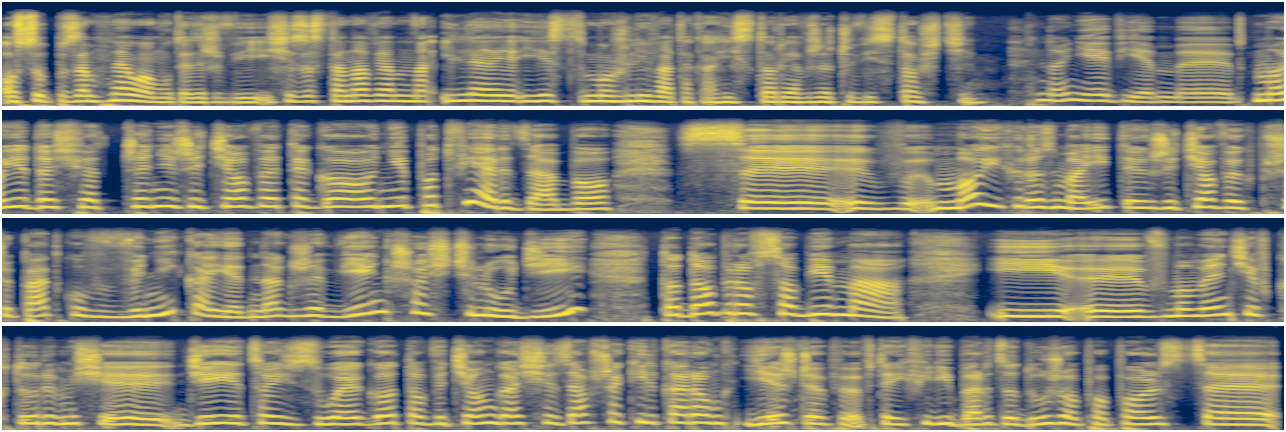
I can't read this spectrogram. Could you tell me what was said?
osób zamknęło mu te drzwi i się zastanawiam, na ile jest możliwa taka historia w rzeczywistości. No nie wiem. Y, moje doświadczenie życiowe tego nie potwierdza, bo z moich rozmaitych życiowych przypadków wynika jednak, że większość ludzi to dobro w sobie ma. I y, w momencie, w którym się dzieje coś złego, to wyciąga się zawsze kilka rąk. Jeżdżę w tej chwili bardzo dużo po Polsce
